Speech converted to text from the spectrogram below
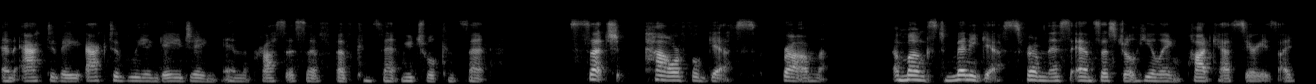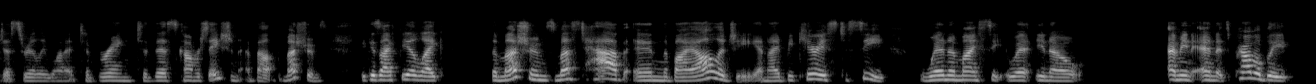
and activate actively engaging in the process of, of consent mutual consent such powerful gifts from amongst many gifts from this ancestral healing podcast series i just really wanted to bring to this conversation about the mushrooms because i feel like the mushrooms must have in the biology and i'd be curious to see when am i see when you know I mean, and it's probably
